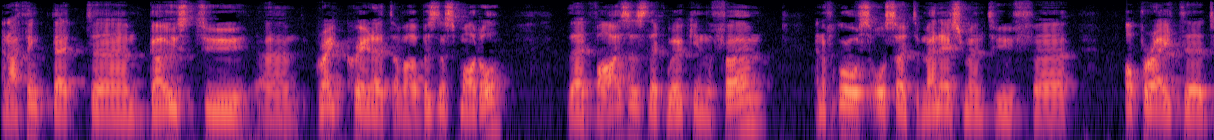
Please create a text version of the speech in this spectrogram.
And I think that um, goes to um, great credit of our business model, the advisors that work in the firm, and of course also to management who've uh, operated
